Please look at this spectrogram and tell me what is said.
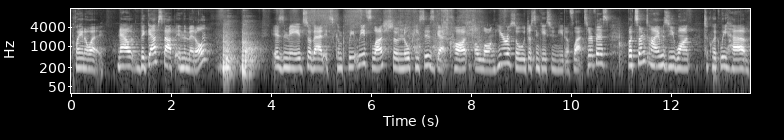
plane away. Now the gap stop in the middle is made so that it's completely flush so no pieces get caught along here so just in case you need a flat surface but sometimes you want to quickly have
